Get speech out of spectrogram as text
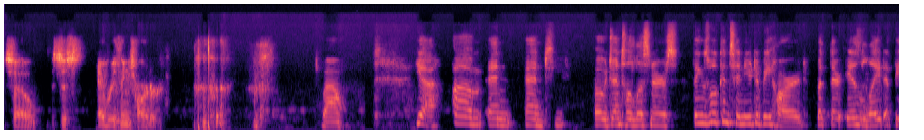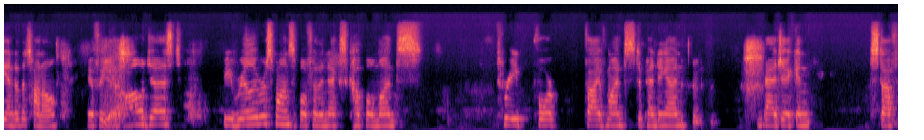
So it's just everything's harder. wow. Yeah. Um, and and oh, gentle listeners, things will continue to be hard, but there is mm-hmm. light at the end of the tunnel. If we yes. can all just be really responsible for the next couple months three, four, five months, depending on magic and stuff.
